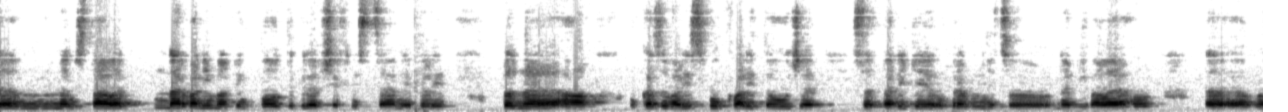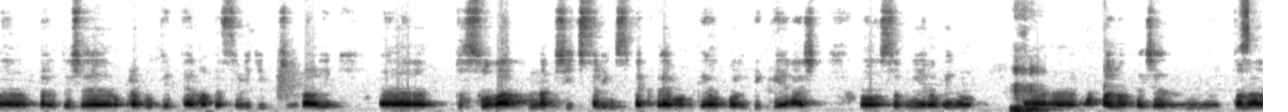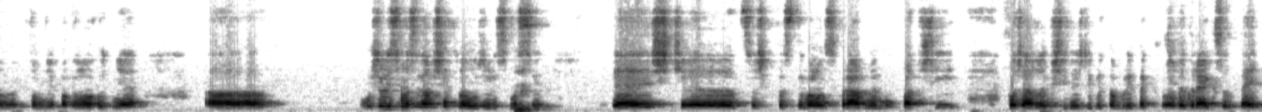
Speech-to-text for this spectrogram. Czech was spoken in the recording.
neustále narvaný melting pot, kde všechny scény byly plné a ukazovali svou kvalitou, že se tady děje opravdu něco nebývalého, eh, protože opravdu ty témata si lidi užívali doslova napříč celým spektrem od geopolitiky až o osobní rovinu mm-hmm. naplno, takže to, na, to mě bavilo hodně. A užili jsme si tam všechno, užili jsme mm. si déšť, eh, což k festivalu správnému patří, pořád lepší, než kdyby to byly tak dobré, jak jsou teď.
